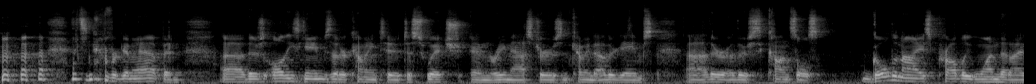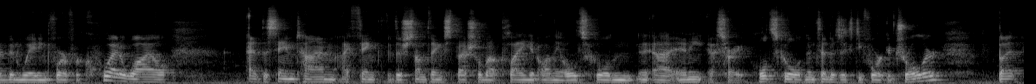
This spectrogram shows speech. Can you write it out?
it's never going to happen. Uh, there's all these games that are coming to, to Switch and remasters and coming to other games, uh, other other consoles. GoldenEye is probably one that I've been waiting for for quite a while. At the same time, I think that there's something special about playing it on the old school, uh, any uh, sorry, old school Nintendo 64 controller. But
